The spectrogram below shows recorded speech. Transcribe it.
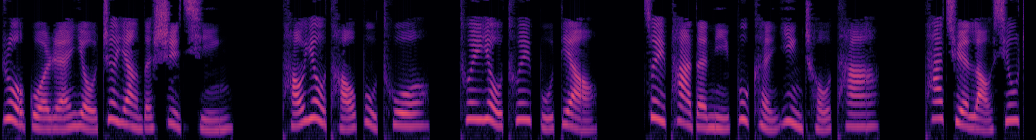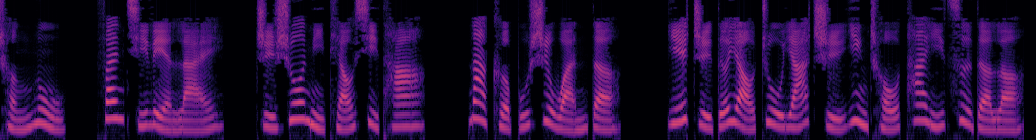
若果然有这样的事情，逃又逃不脱，推又推不掉。最怕的你不肯应酬他，他却恼羞成怒，翻起脸来，只说你调戏他，那可不是玩的，也只得咬住牙齿应酬他一次的了。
